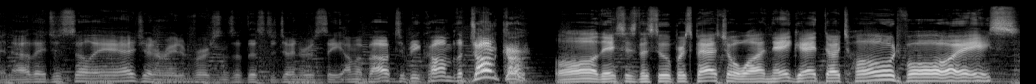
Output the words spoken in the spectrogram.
And now they just sell AI generated versions of this degeneracy. I'm about to become the Junker! Oh, this is the super special one. They get the Toad voice.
